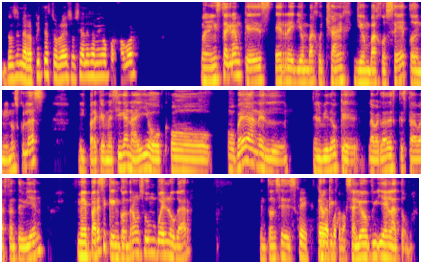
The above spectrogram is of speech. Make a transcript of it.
Entonces, ¿me repites tus redes sociales, amigo, por favor? Bueno, Instagram que es r-chang-c, todo en minúsculas. Y para que me sigan ahí o, o o vean el, el video que la verdad es que está bastante bien. Me parece que encontramos un buen lugar. Entonces, creo que salió bien la toma.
